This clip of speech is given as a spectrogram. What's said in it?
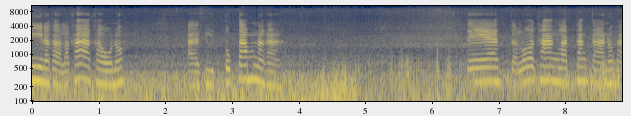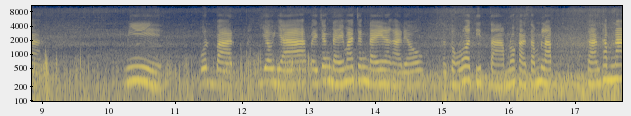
นี้นะคะ ราคาเขาเนาะ อาสีตกต่ำนะคะ แต่จะรอดทางรัดทางการเนาะค่ะ มีบทบาทเยียวยาไปจังใดมาจังใดนะคะ เดี๋ยวจะต้องรอติดตามเนาะค่ะสำหรับการทำหน้า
